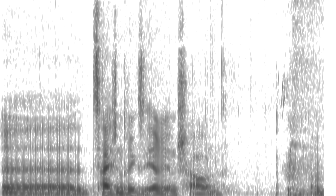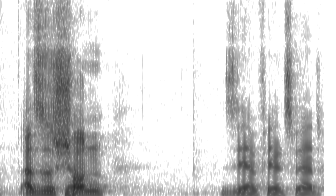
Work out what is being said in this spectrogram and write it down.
äh, Zeichentrickserien schauen. Ja. Also es ist schon sehr empfehlenswert.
